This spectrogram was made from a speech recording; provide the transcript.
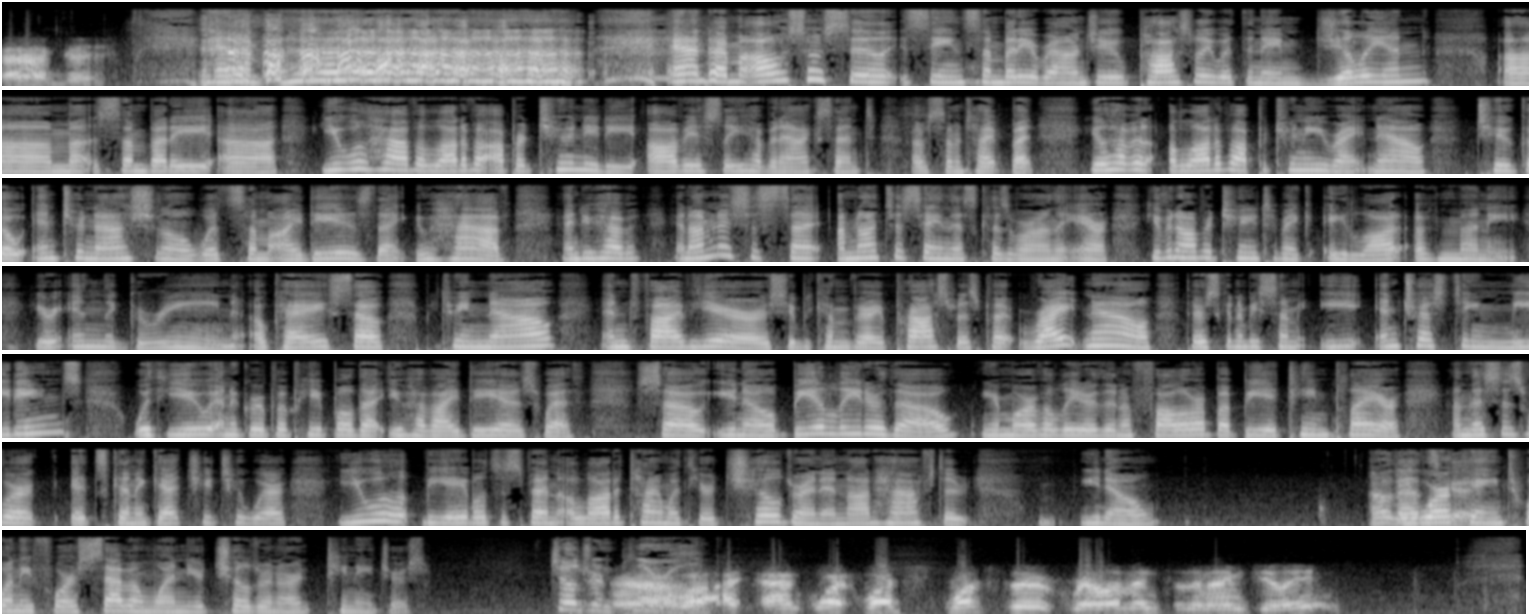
Oh, good. And I'm, and I'm also se- seeing somebody around you, possibly with the name Jillian. Um, somebody, uh, you will have a lot of opportunity. Obviously, you have an accent of some type, but you'll have a, a lot of opportunity right now to go international with some ideas that you have. And you have, and I'm not just say, I'm not just saying this because we're on the air. You have an opportunity to make a lot of money. You're in the green. Okay, so between now and five years, you become very prosperous. But right now, there's going to be some e- interesting meetings with you and a group of people that you have ideas with. So, you know, be a leader though. You're more of a leader than a follower, but be a team player. And this is where it's going to get you to where you will be able to spend a lot of time with your children and not have to, you know, Oh, be working 24 7 when your children are teenagers. Children, Uh, plural. well, I, and what what's what's the relevance of the name Gillian?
